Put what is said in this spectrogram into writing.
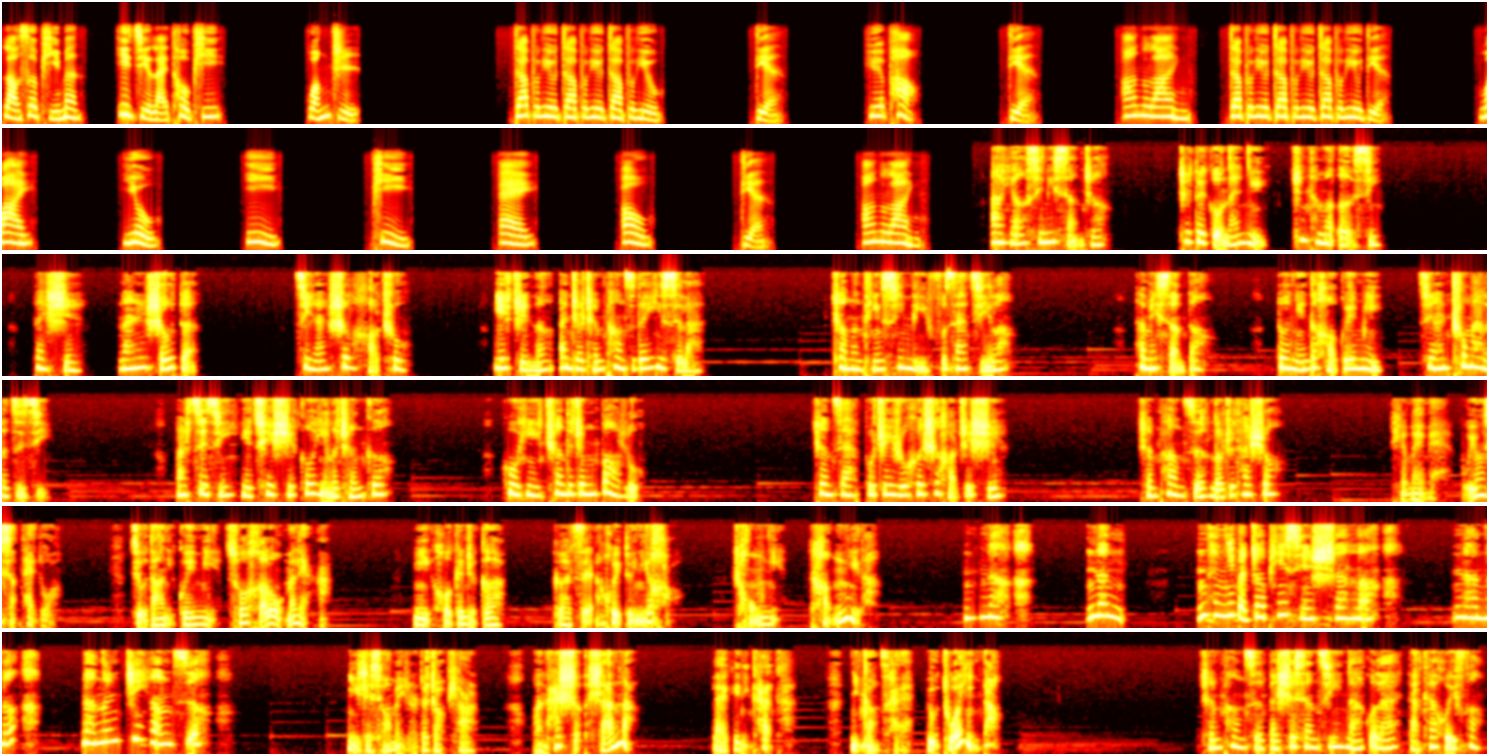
老色皮们，一起来透批！网址：w w w 点约炮点 online w w w 点 y u e p a o 点 online。阿瑶心里想着，这对狗男女真他妈恶心。但是男人手短，既然说了好处，也只能按照陈胖子的意思来。赵梦婷心里复杂极了，她没想到，多年的好闺蜜竟然出卖了自己，而自己也确实勾引了陈哥，故意穿得这么暴露。正在不知如何是好之时，陈胖子搂住她说。听妹妹，不用想太多，就当你闺蜜撮合了我们俩。你以后跟着哥，哥自然会对你好，宠你、疼你的。那，那你，那你把照片先删了，哪能，哪能这样子？你这小美人的照片，我哪舍得删呢？来给你看看，你刚才有多淫荡。陈胖子把摄像机拿过来，打开回放。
